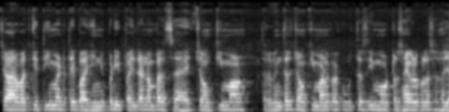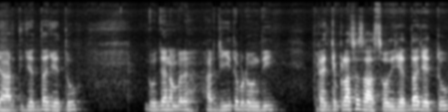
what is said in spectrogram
4:30 ਮਿੰਟ ਤੇ ਬਾਜੀ ਨਿਬੜੀ ਪਹਿਲਾ ਨੰਬਰ ਸਹਿਜ ਚੌਂਕੀਮਾਨ, ਤਰਵਿੰਦਰ ਚੌਂਕੀਮਾਨ ਦਾ ਕਬੂਤਰ ਸੀ, ਮੋਟਰਸਾਈਕਲ ਪਲੱਸ 1000 ਦੀ ਜਿੱਤ ਦਾ ਜੇਤੂ। ਦੂਜਾ number Harjeet Barundi, fridge plus 700 ਦੀ ਜਿੱਤ ਦਾ ਜੇਤੂ।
